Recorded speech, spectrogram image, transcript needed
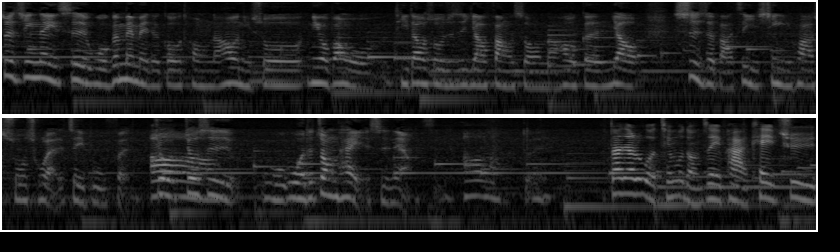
最近那一次我跟妹妹的沟通，然后你说你有帮我提到说就是要放松，然后跟要试着把自己心里话说出来的这一部分，就就是我我的状态也是那样子。哦，对，大家如果听不懂这一 part，可以去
